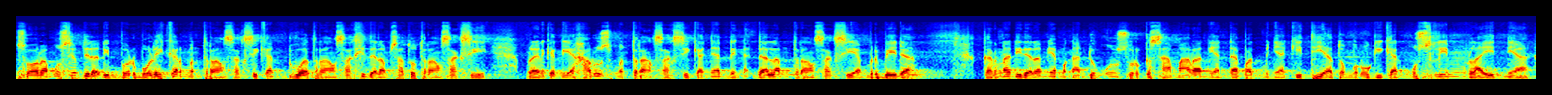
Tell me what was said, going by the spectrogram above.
Seorang muslim tidak diperbolehkan mentransaksikan dua transaksi dalam satu transaksi. Melainkan dia harus mentransaksikannya dengan, dalam transaksi yang berbeda. Karena di dalamnya mengandung unsur kesamaran yang dapat menyakiti atau merugikan muslim lainnya.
